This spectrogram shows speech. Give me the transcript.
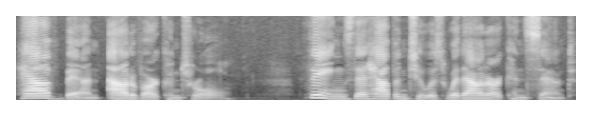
have been out of our control, things that happen to us without our consent.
